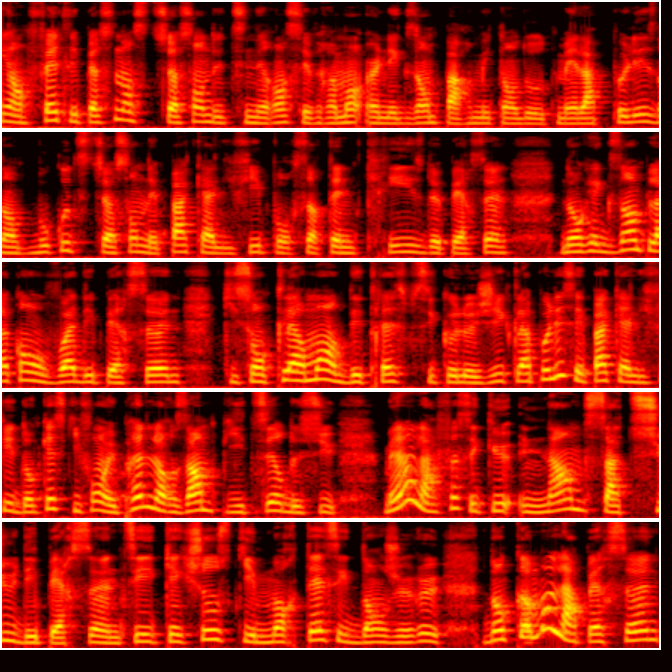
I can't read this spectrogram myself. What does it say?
Et en fait, les personnes en situation d'itinérance, c'est vraiment un exemple parmi tant d'autres. Mais la police, dans beaucoup de situations, n'est pas qualifiée pour certaines crises de personnes. Donc, exemple, là, quand on voit des personnes qui sont clairement en détresse psychologique, la police n'est pas qualifiée. Donc, qu'est-ce qu'ils font? Ils prennent leurs armes puis ils tirent dessus. Mais là, la fin, c'est qu'une arme, ça tue des personnes. C'est quelque chose qui est mortel, c'est dangereux. Donc, comment la personne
